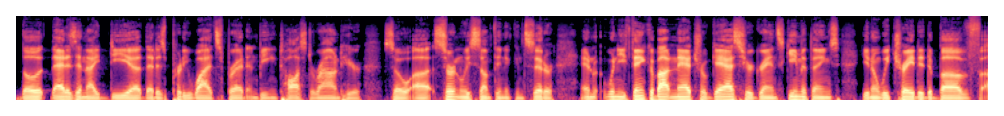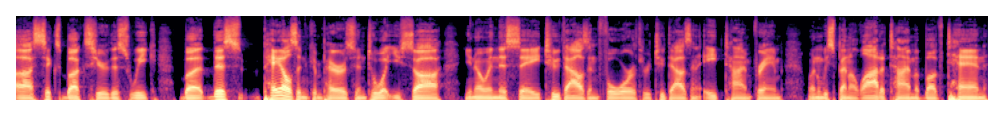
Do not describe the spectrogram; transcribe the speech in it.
Though that is an idea that is pretty widespread and being tossed around here. So uh, certainly something to consider. And when you think about natural gas here, grand scheme of things things. You know, we traded above uh, six bucks here this week, but this pales in comparison to what you saw, you know, in this say 2004 through 2008 timeframe when we spent a lot of time above 10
